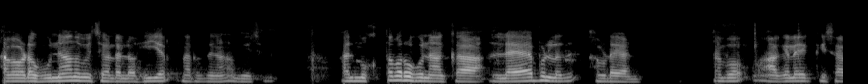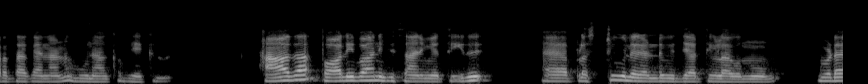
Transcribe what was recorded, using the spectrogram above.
അപ്പൊ അവിടെ ഹുന എന്ന് ഉപയോഗിച്ചുണ്ടല്ലോ ഹിയർ എന്നർത്ഥത്തിനാണ് ഉപയോഗിച്ചത്. അൽ മുഖ്തബർ ഹുനാക്ക ലാബ് ഉള്ളത് അവിടെയാണ്. അപ്പോൾ അകലേക്ക് ഷർത്താക്കാനാണ് ഹുനാക്ക ഉപയോഗിക്കുന്നത്. ഹാദ താലിബാനി ഫിസാനിമത്ത് ഇത് പ്ലസ് ടുവിലെ രണ്ട് വിദ്യാർത്ഥികളാകുന്നു. ഇവിടെ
